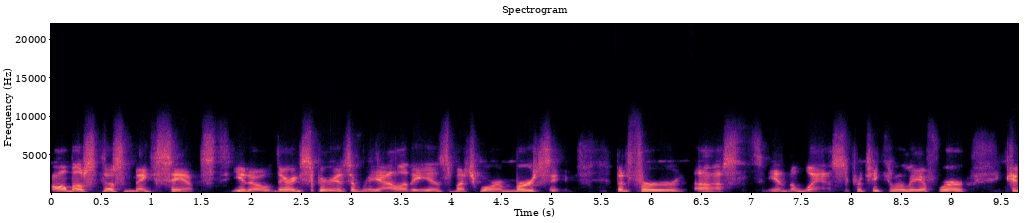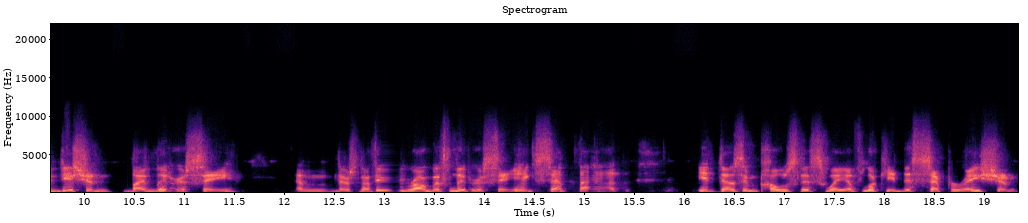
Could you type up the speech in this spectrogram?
almost doesn't make sense. You know, their experience of reality is much more immersive. But for us in the West, particularly if we're conditioned by literacy, and there's nothing wrong with literacy except that it does impose this way of looking, this separation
